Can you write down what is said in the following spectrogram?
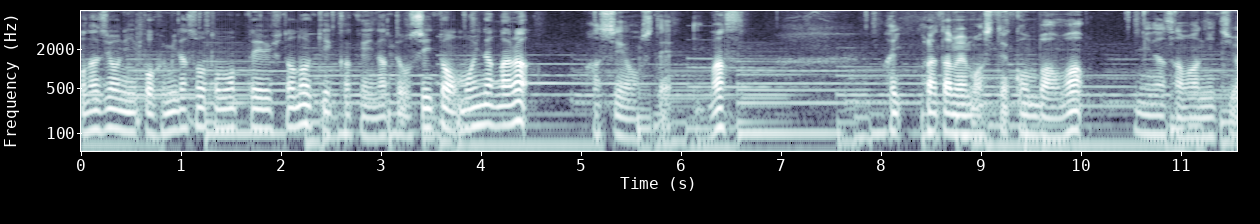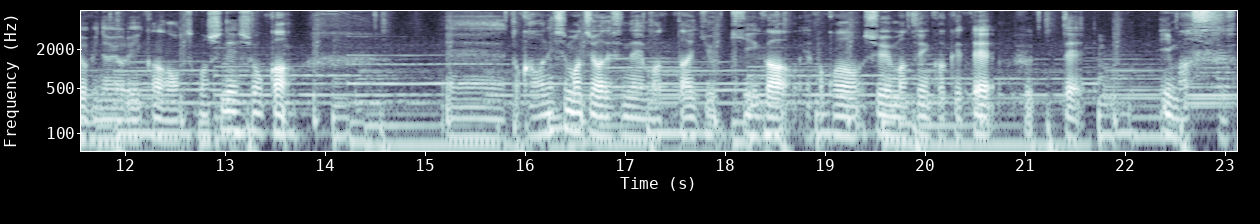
同じように一歩を踏み出そうと思っている人のきっかけになってほしいと思いながら発信をしています。はい改めましてこんばんは。皆様日曜日の夜いかがお過ごしでしょうか。えーと川西町はですねまた雪がやっぱこの週末にかけて降っています。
